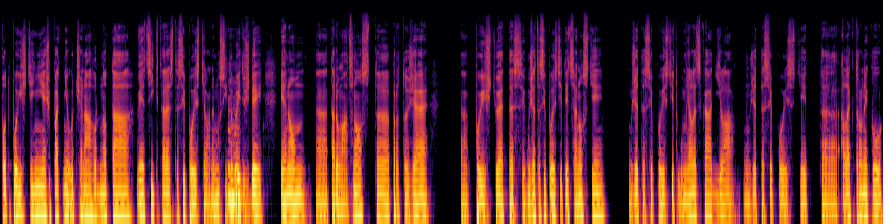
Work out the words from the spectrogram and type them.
Podpojištění je špatně určená hodnota věcí, které jste si pojistila. Nemusí to mm-hmm. být vždy jenom eh, ta domácnost, eh, protože eh, pojišťujete si, můžete si pojistit i cenosti, můžete si pojistit umělecká díla, můžete si pojistit elektroniku,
